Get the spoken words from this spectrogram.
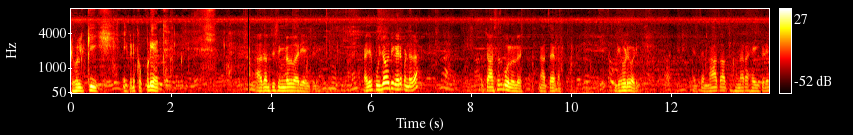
ढोलकी इकडे कपडे आहेत. आज आमची सिंगल वारी आहे इकडे. काहीतरी पूजा होती का रे पंडिता अच्छा असंच बोलवलं आहे नाचायला. घेवडेवाडी. याचा नाच आज होणार आहे इकडे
